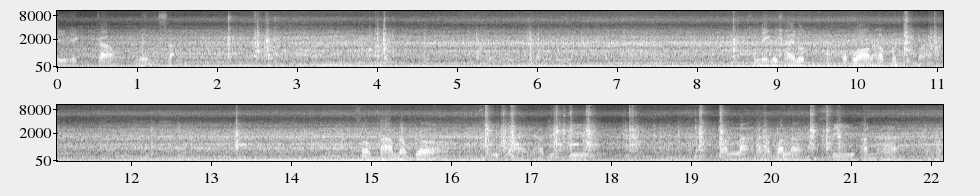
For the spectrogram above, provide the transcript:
KX 913คันนี้ก็ใช้รถหกล้อนะครับบรรทุกมา สอบถามนะครับก็ค่าใช้จ่ายนะครับอยู่ที่วันละนะครับวันละ4,500นะครับ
